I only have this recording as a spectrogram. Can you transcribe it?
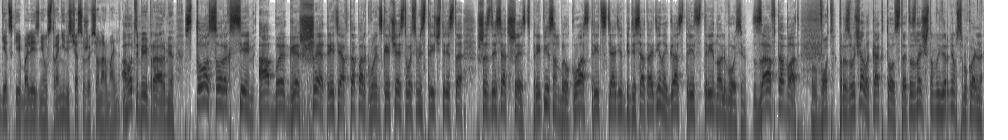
детские болезни устранили, сейчас уже все нормально. А вот тебе и про армию. 147 АБГШ, третий автопарк, воинская часть 83466. Приписан был КУАЗ 3151 и ГАЗ 3308. За автобат. Вот. Прозвучало как тост. Это значит, что мы вернемся буквально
